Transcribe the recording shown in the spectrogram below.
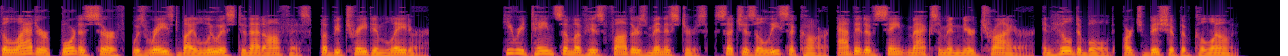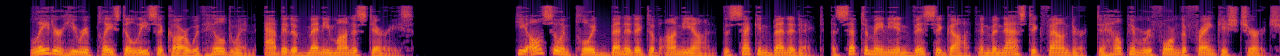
The latter, born a serf, was raised by Louis to that office, but betrayed him later. He retained some of his father's ministers, such as Elisachar, abbot of Saint Maximin near Trier, and Hildebold, Archbishop of Cologne. Later he replaced Elisachar with Hilduin, abbot of many monasteries. He also employed Benedict of Aniane the second Benedict, a Septimanian Visigoth and monastic founder, to help him reform the Frankish Church.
